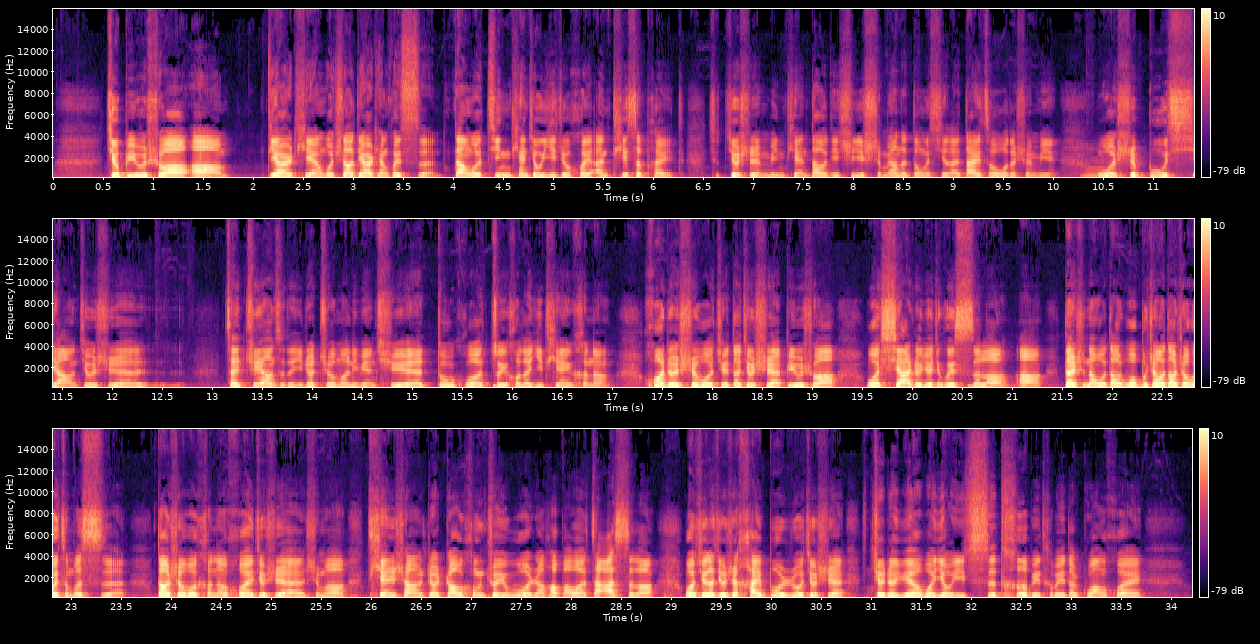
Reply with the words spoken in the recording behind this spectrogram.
就比如说啊。第二天我知道第二天会死，但我今天就一直会 anticipate，就就是明天到底是以什么样的东西来带走我的生命，我是不想就是。在这样子的一个折磨里面去度过最后的一天，可能，或者是我觉得就是，比如说啊，我下个月就会死了啊，但是呢，我到我不知道我到时候会怎么死，到时候我可能会就是什么天上这高空坠物，然后把我砸死了。我觉得就是还不如就是这个月我有一次特别特别的光辉。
